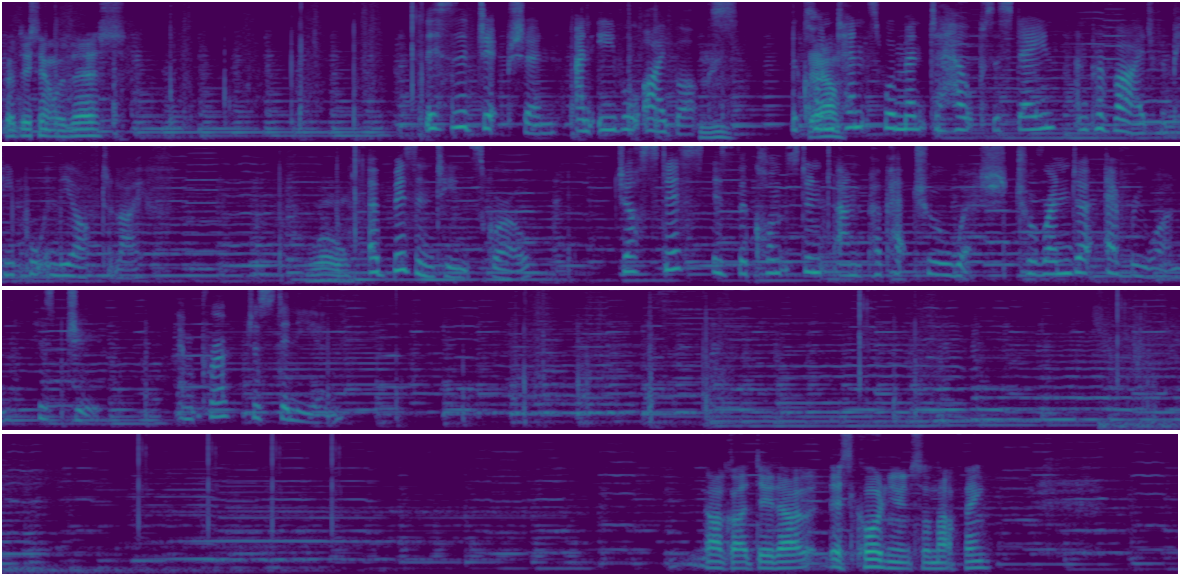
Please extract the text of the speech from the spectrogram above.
Gotta do something with this. This is Egyptian, an evil eye box. Mm. The Damn. contents were meant to help sustain and provide for people in the afterlife. Whoa. A Byzantine scroll. Justice is the constant and perpetual wish to render everyone his due. Emperor Justinian. I gotta do that. There's coordinates on that thing.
